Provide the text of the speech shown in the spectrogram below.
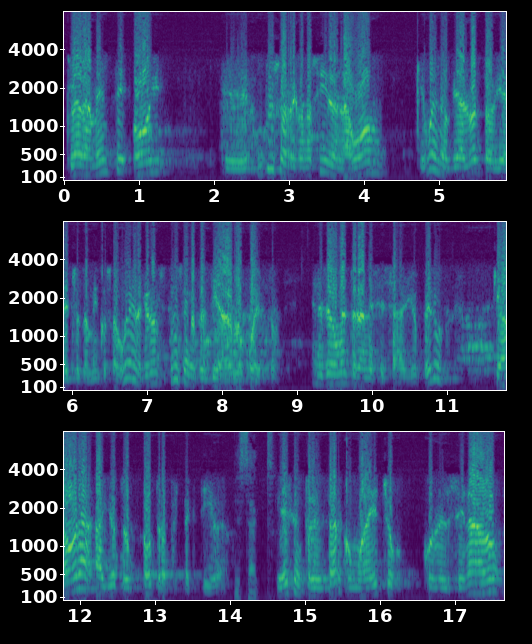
claramente hoy, eh, incluso ha reconocido en la UOM que bueno, que Alberto había hecho también cosas buenas, que no, que no se arrepentía de haberlo puesto. En ese momento era necesario, pero que ahora hay otro, otra perspectiva. Exacto. Que es enfrentar, como ha hecho con el Senado,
